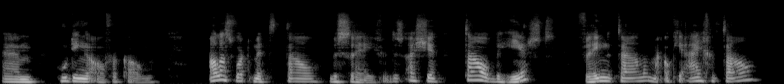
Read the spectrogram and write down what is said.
um, hoe dingen overkomen. Alles wordt met taal beschreven. Dus als je taal beheerst, vreemde talen, maar ook je eigen taal,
